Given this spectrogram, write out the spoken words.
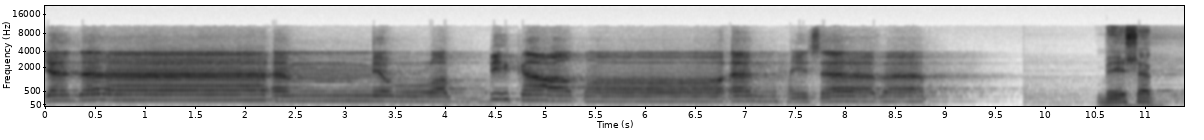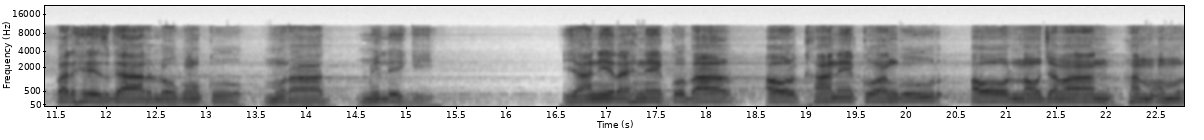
جزاء من ربك عطاء حسابا. بے شک پرہیزگار لوگوں کو مراد ملے گی یعنی رہنے کو باغ اور کھانے کو انگور اور نوجوان، ہم عمر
